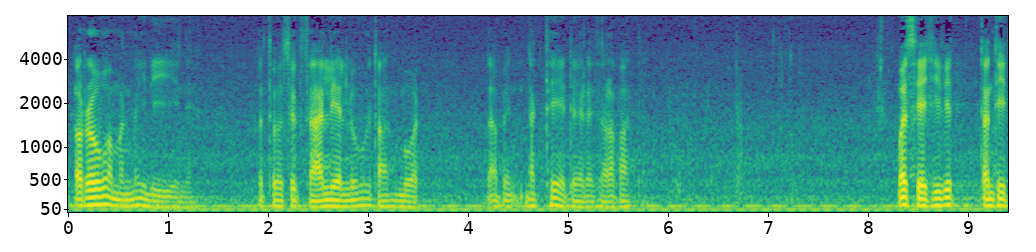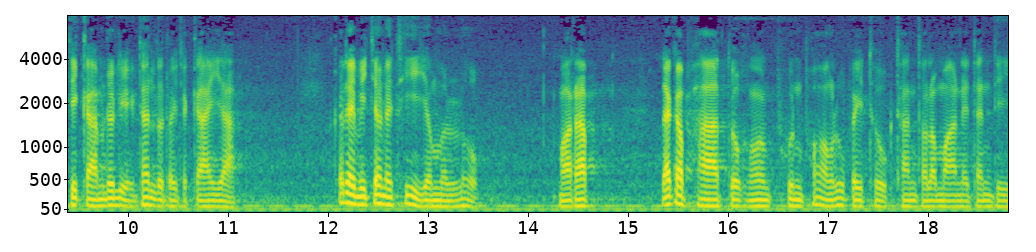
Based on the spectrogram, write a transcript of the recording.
ๆรู้ว่ามันไม่ดีเนี่ยตัวศึกษาเรียนรู้ตอนบวชเราเป็นนักเทศด้วยอะไรสารพัดเมื่อเสียชีวิตทันทีที่กายมนุษย์เหลืองท่านหลุดออกจากกายหยาบก็ได้มีเจ้าหน้าที่ยมโลกมารับ แล้วก็พาตัวของคุณพ่อของลูกไปถูกทันทรมานในทันที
